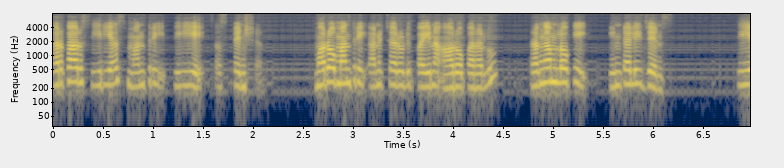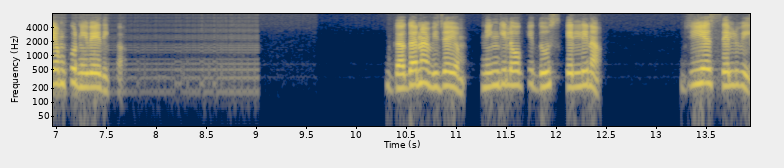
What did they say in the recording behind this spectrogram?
సర్కారు సీరియస్ మంత్రి పిఏ సస్పెన్షన్. మరో మంత్రి అనుచరుడి పైన ఆరోపణలు. రంగంలోకి ఇంటెలిజెన్స్ సీఎంకు నివేదిక. గగన విజయం నింగిలోకి దూసుకెళ్ళిన జిఎస్ఎల్వి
